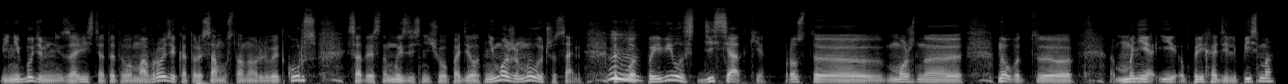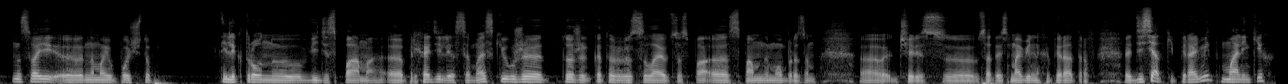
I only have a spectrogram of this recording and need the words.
И не будем зависеть от этого Мавроди, который сам устанавливает курс. Соответственно, мы здесь ничего поделать не можем, мы лучше сами. Mm-hmm. Так вот, появилось десятки. Просто можно... Ну вот э, мне и приходили письма на, свои, э, на мою почту электронную в виде спама. Э, приходили смс уже тоже, которые рассылаются спа- э, спамным образом э, через, соответственно, мобильных операторов. Десятки пирамид маленьких,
